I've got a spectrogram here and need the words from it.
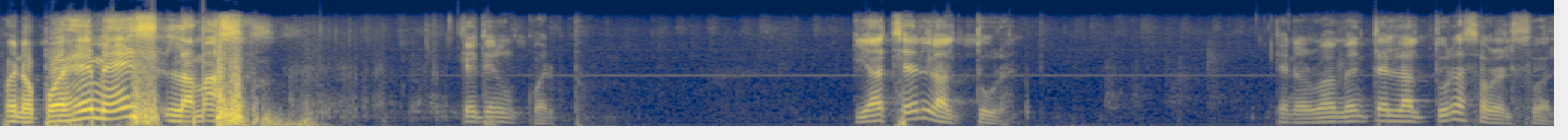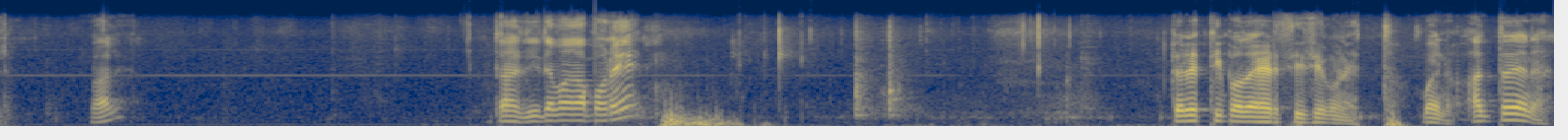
Bueno, pues M es la masa que tiene un cuerpo. Y H es la altura. Que normalmente es la altura sobre el suelo. ¿Vale? Entonces, aquí te van a poner tres tipos de ejercicio con esto. Bueno, antes de nada.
